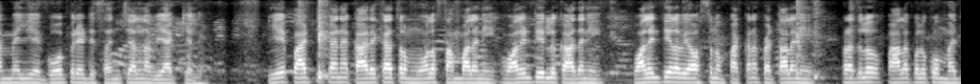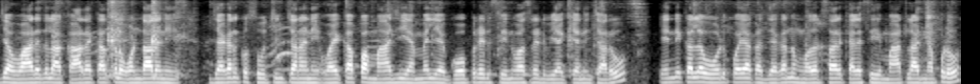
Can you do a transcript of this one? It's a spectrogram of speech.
ఎమ్మెల్యే గోపిరెడ్డి సంచలన వ్యాఖ్యలు. ఏ పార్టీకైనా కార్యకర్తల మూల స్తంభాలని వాలంటీర్లు కాదని వాలంటీర్ల వ్యవస్థను పక్కన పెట్టాలని ప్రజలు పాలకులకు మధ్య వారిదుల కార్యకర్తలు ఉండాలని జగన్కు సూచించానని వైకాపా మాజీ ఎమ్మెల్యే గోపిరెడ్డి శ్రీనివాసరెడ్డి వ్యాఖ్యానించారు. ఎన్నికల్లో ఓడిపోయాక జగన్ను మొదటిసారి కలిసి మాట్లాడినప్పుడు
